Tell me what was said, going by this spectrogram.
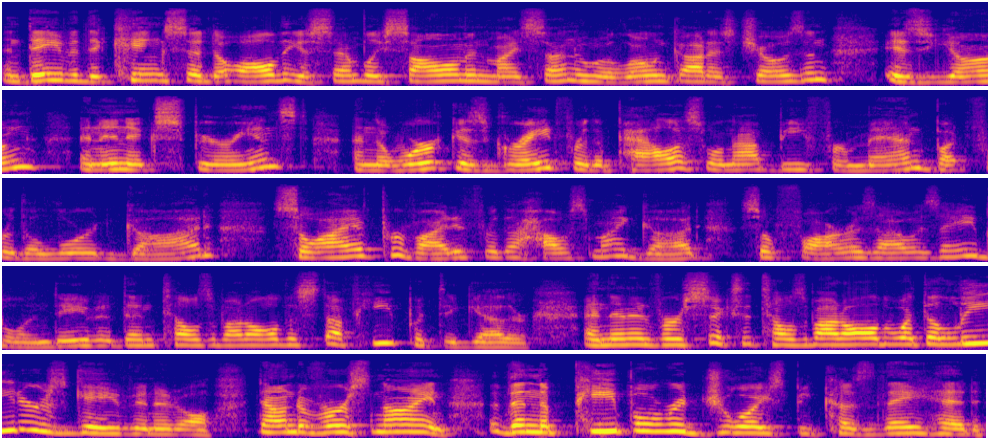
And David the king said to all the assembly, Solomon, my son, who alone God has chosen, is young and inexperienced, and the work is great, for the palace will not be for man, but for the Lord God. So I have provided for the house my God so far as I was able. And David then tells about all the stuff he put together. And then in verse 6, it tells about all what the leaders gave in it all. Down to verse 9, then the people rejoiced because they had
